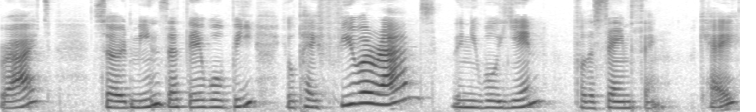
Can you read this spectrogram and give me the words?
right? So it means that there will be, you'll pay fewer rands than you will yen for the same thing, okay?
